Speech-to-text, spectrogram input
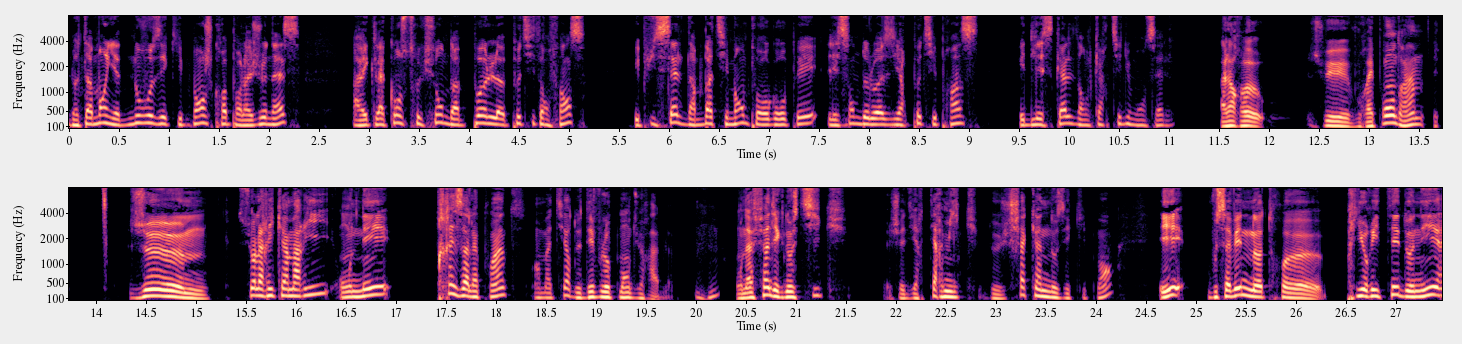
Notamment, il y a de nouveaux équipements, je crois, pour la jeunesse, avec la construction d'un pôle petite enfance, et puis celle d'un bâtiment pour regrouper les centres de loisirs Petit Prince et de l'Escale dans le quartier du Montcel. Alors, euh, je vais vous répondre. Hein. Je, sur la Ricamarie, on est très à la pointe en matière de développement durable. Mhm. On a fait un diagnostic, je vais dire thermique, de chacun de nos équipements. Et vous savez, notre euh, priorité donnée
